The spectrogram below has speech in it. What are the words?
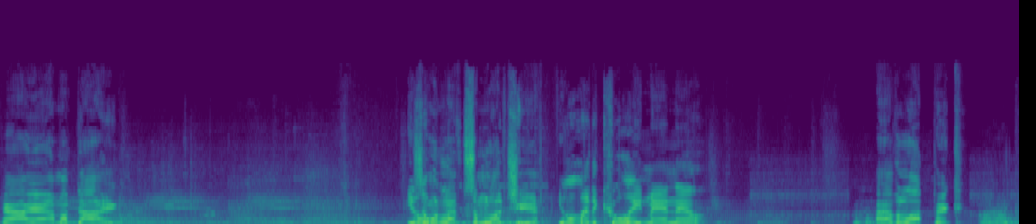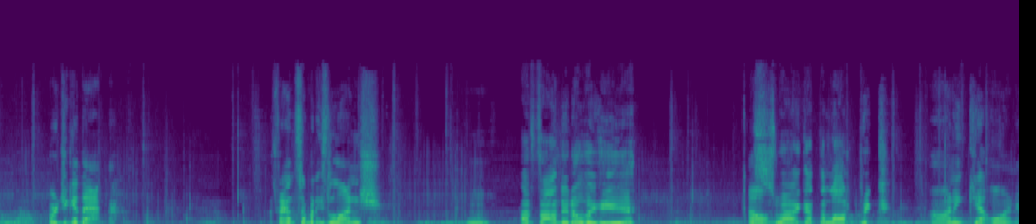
Yeah, I am. I'm dying. You look, Someone left some lunch here. you look like the Kool-Aid man now. I have a lockpick. Where'd you get that? I found somebody's lunch. Hmm. I found it over here. This Oh, is where I got the lockpick. oh, I didn't get one.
